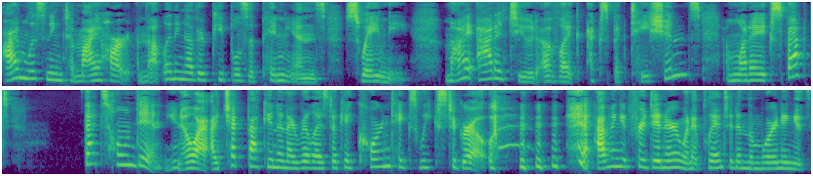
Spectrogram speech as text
I'm listening to my heart. I'm not letting other people's opinions sway me. My attitude of like expectations and what I expect that's honed in. You know, I, I, checked back in and I realized, okay, corn takes weeks to grow. Having it for dinner when I plant it in the morning is, is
